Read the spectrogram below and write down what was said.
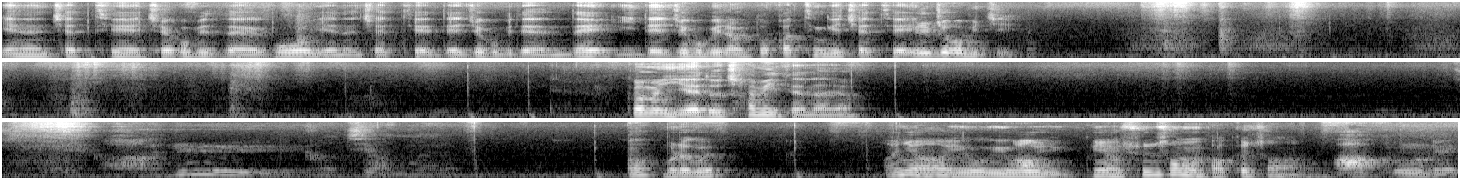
얘는 z의 제곱이 되고 얘는 z의 4제곱이 되는데 이 4제곱이랑 똑같은 게 z의 1제곱이지. 그러면 얘도 참이 되나요? 아닐 같지 않나요? 어? 뭐라고요? 아니야. 이거 이거 그냥 순서만 바뀌었잖아. 아, 그러네.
